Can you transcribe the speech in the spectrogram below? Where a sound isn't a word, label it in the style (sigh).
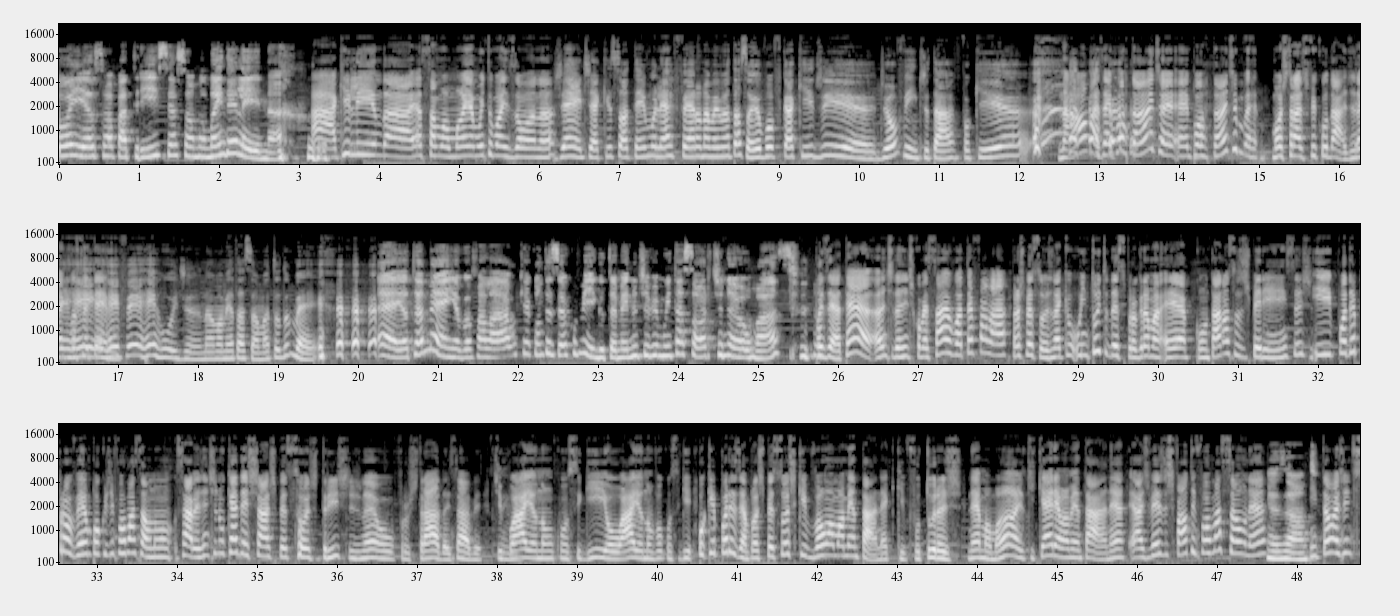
Oi, eu sou a Patrícia, sou a mamãe da Helena. Ah, que linda! Essa mamãe é muito mãezona. Gente, aqui só tem mulher fera na amamentação. Eu vou ficar aqui de, de ouvinte, tá? Porque. (laughs) Não, mas é importante, é, é importante mostrar a dificuldade, né? Errei, que você teve. Errei, errei rude na amamentação, mas tudo bem. (laughs) É, eu também. Eu vou falar o que aconteceu comigo. Também não tive muita sorte, não, mas. (laughs) Pois é, até antes da gente começar, eu vou até falar para as pessoas, né, que o intuito desse programa é contar nossas experiências e poder prover um pouco de informação, não, sabe? A gente não quer deixar as pessoas tristes, né, ou frustradas, sabe? Tipo, ai, ah, eu não consegui, ou ai, ah, eu não vou conseguir. Porque, por exemplo, as pessoas que vão amamentar, né, que futuras, né, mamães, que querem amamentar, né, às vezes falta informação, né? Exato. Então a gente,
